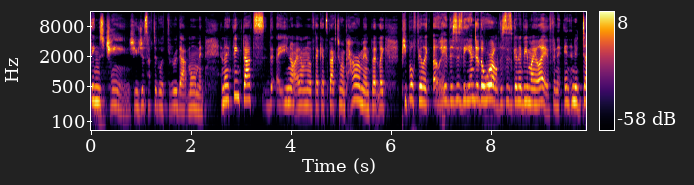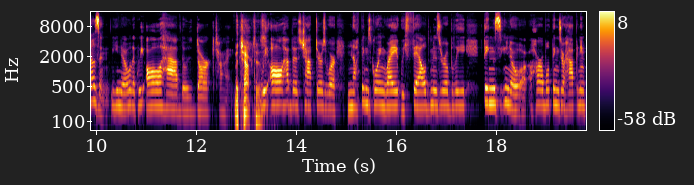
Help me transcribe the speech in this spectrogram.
things change. You just have to go through that moment. And I think that's, you know, I don't know if that gets back to empowerment, but like people feel like, oh, hey, this is the end of the world. This is going to be my life. And, and, and it doesn't, you know, like we all have those dark times. The chapters. We all have those chapters where nothing's going right. We failed miserably. Things, you know, horrible things are happening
